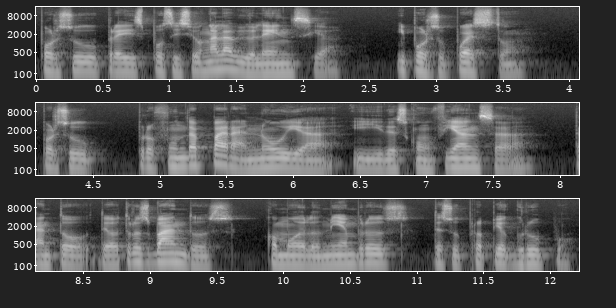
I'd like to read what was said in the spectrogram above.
por su predisposición a la violencia y por supuesto, por su profunda paranoia y desconfianza tanto de otros bandos como de los miembros de su propio grupo.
